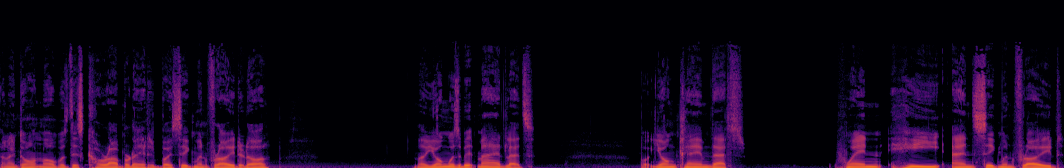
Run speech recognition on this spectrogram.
and I don't know was this corroborated by Sigmund Freud at all. Now, Jung was a bit mad, lads. But Jung claimed that when he and Sigmund Freud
